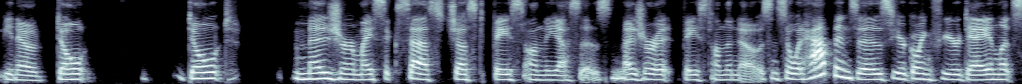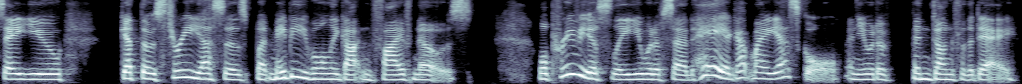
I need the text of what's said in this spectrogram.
you know, don't don't measure my success just based on the yeses, measure it based on the no's. And so what happens is you're going through your day, and let's say you get those three yeses, but maybe you've only gotten five no's. Well, previously you would have said, Hey, I got my yes goal, and you would have been done for the day.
